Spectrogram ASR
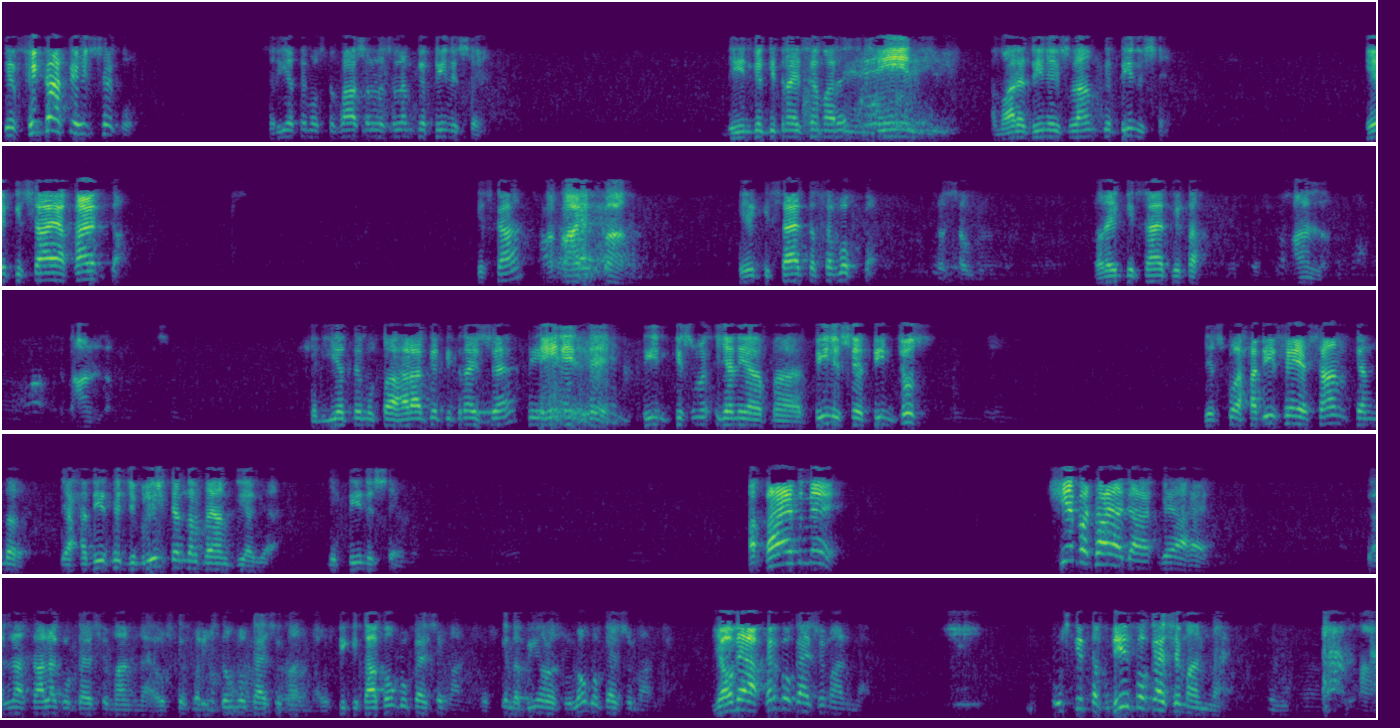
کے فقہ کے حصے کو شریعت مصطفیٰ صلی اللہ علیہ وسلم کے تین حصے ہیں۔ دین کے کتنا حصے ہمارے؟ تین۔ ہمارے دین اسلام کے تین حصے ہیں۔ ایک حصہ ہے عقائد کا۔ کس کا؟ عقائد کا۔ ایک حصہ ہے تصوف کا۔ اور ایک حصہ ہے فقہ۔ شریعت متحرہ کے کتنا حصے ہیں؟ تین حصے۔ تین قسم یعنی تین حصے تین جز۔ جس کو حدیث احسان کے اندر یا حدیث جبریل کے اندر بیان کیا گیا ہے یہ تین حصے عقائد میں یہ بتایا جا گیا ہے کہ اللہ تعالیٰ کو کیسے ماننا ہے اس کے فرشتوں کو کیسے ماننا ہے اس کی کتابوں کو کیسے ماننا ہے اس کے نبیوں رسولوں کو کیسے ماننا ہے یوم آخر کو کیسے ماننا ہے اس کی تقدیر کو کیسے ماننا ہے۔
